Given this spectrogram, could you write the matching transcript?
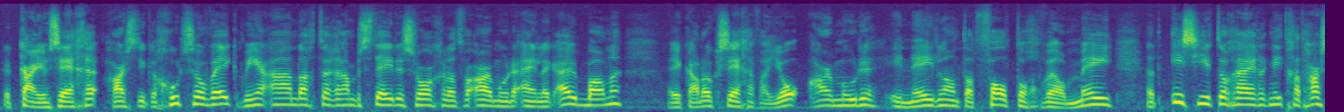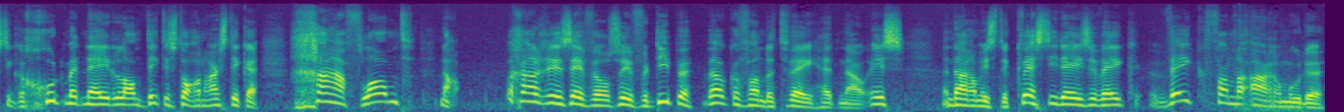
dan kan je zeggen, hartstikke goed zo'n week. Meer aandacht eraan besteden. Zorgen dat we armoede eindelijk uitbannen. En je kan ook zeggen van joh, armoede in Nederland, dat valt toch wel mee. Dat is hier toch eigenlijk niet. Gaat hartstikke goed met Nederland. Dit is toch een hartstikke gaaf land. Nou, we gaan er eens even in verdiepen welke van de twee het nou is. En daarom is de kwestie deze week, Week van de Armoede.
